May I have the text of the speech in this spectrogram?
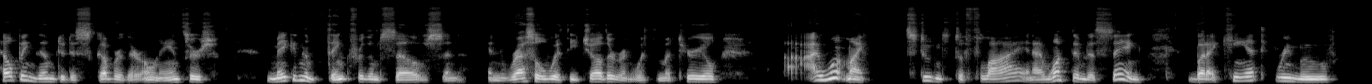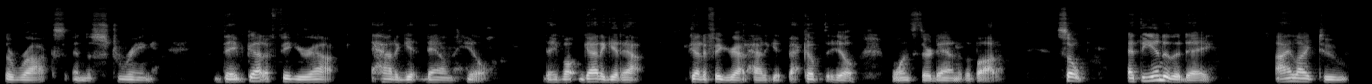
helping them to discover their own answers, making them think for themselves and, and wrestle with each other and with the material, I want my students to fly and I want them to sing, but I can't remove the rocks and the string. They've got to figure out how to get downhill they've got to get out, got to figure out how to get back up the hill once they're down to the bottom. So at the end of the day, I like to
